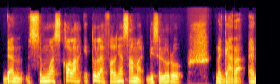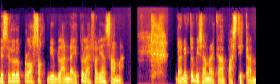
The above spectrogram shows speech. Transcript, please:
Dan semua sekolah itu levelnya sama di seluruh negara eh di seluruh pelosok di Belanda itu levelnya sama. Dan itu bisa mereka pastikan.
